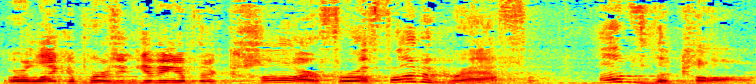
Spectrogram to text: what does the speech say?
or like a person giving up their car for a photograph of the car,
